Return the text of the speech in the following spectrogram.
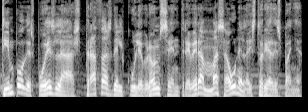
Tiempo después, las trazas del culebrón se entreveran más aún en la historia de España.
